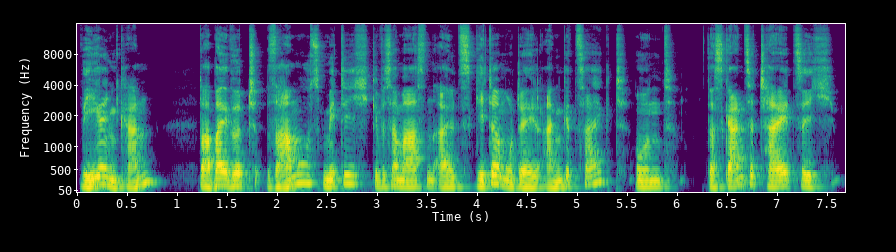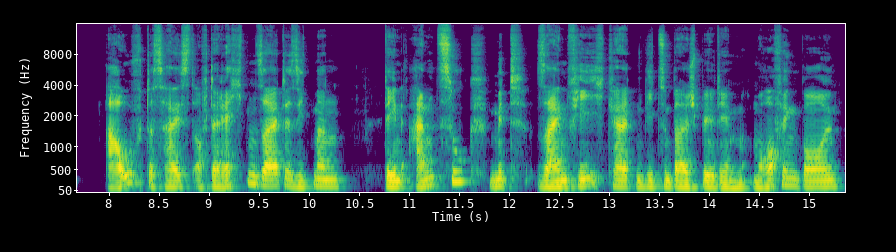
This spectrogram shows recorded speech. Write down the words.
wählen kann. Dabei wird Samus mittig gewissermaßen als Gittermodell angezeigt und das Ganze teilt sich auf. Das heißt, auf der rechten Seite sieht man den Anzug mit seinen Fähigkeiten, wie zum Beispiel dem Morphing Ball,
